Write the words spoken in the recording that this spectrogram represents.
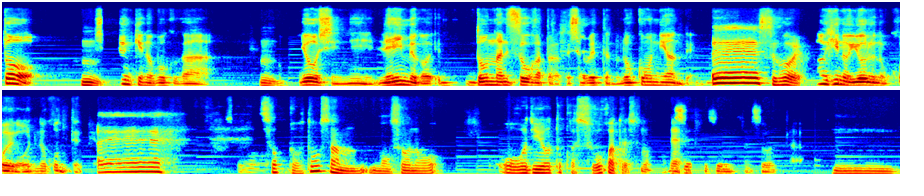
とうん思春期の僕がうん。両親にレインボーがどんなにすごかったかって喋ってるの録音にあんでえー、すごい。あの日の夜の声が俺残ってんだよ。えー、そっか、お父さんもその、オーディオとかすごかったですもんね。そうそうそう。うん。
